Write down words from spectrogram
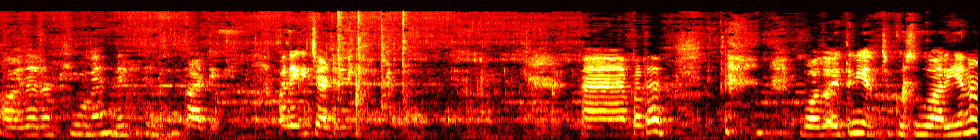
और इधर रखी हूँ मैं देखिए काटे। और देखिए चटनी। पता बहुत इतनी अच्छी खुशबू आ रही है ना।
